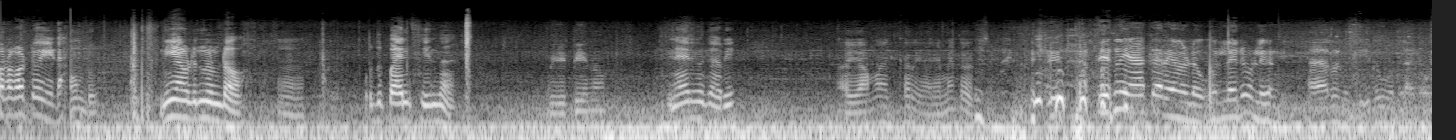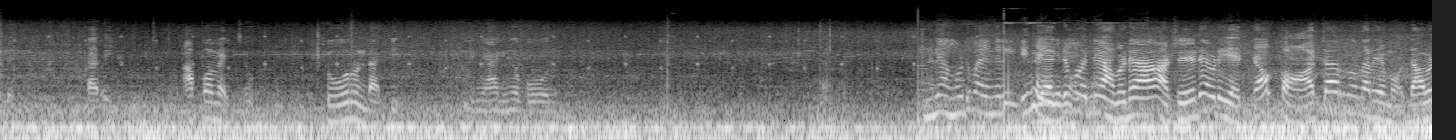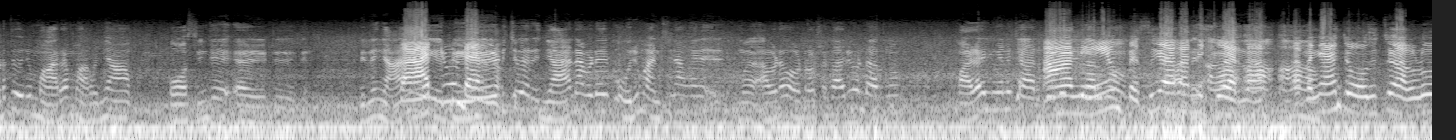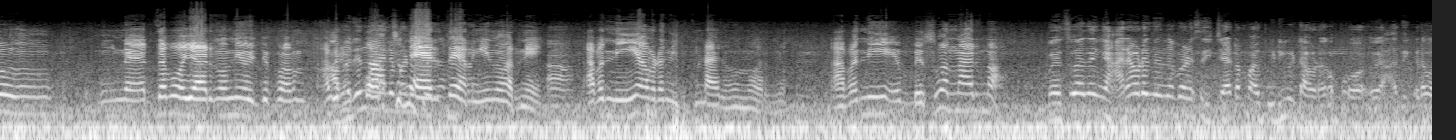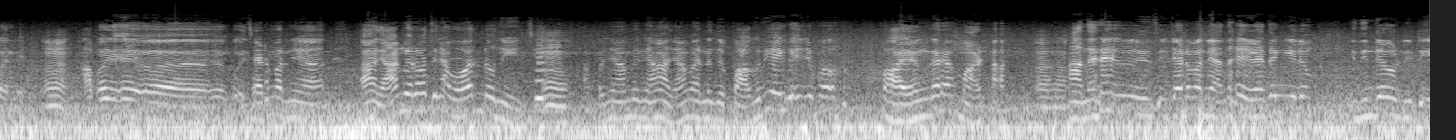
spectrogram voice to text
പുറകോട്ട് പോയിടാ നീ അവിടുന്നുണ്ടോ. പുതുപ്പാൻസിന്ന് വീട്ടിൽ നിന്നോ കറി? ഞങ്ങൾക്കറിയാമല്ലോ. ഉള്ളനും ഉള്ളിയുണ്ട് ഉള്ളനും ഉള്ളി. കറി. അപ്പം വെച്ചു. ചോറുണ്ടാക്കി. ഞാനിങ്ങ് പോകുന്നു. അങ്ങോട്ട് ഭയങ്കര പൊന്നെ അവിടെ ആ അക്ഷയുടെ അവിടെ ഏറ്റവും കാറ്റായിരുന്നു എന്നറിയാമോ അവിടുത്തെ ഒരു മരം മറിഞ്ഞ ആ പോസ്റ്റിന്റെ പിന്നെ ഞാൻ പേടിച്ചു വരും. ഞാൻ അവിടെ ഒരു മനുഷ്യന് അങ്ങനെ അവിടെ ഓട്ടോറിക്ഷക്കാരും ഉണ്ടായിരുന്നു. മഴ ഇങ്ങനെ ബസ് കയറാൻ ആ. അപ്പൊ ഞാൻ ചോദിച്ചു അവൾ നേരത്തെ പോയായിരുന്നു എന്ന് ചോദിച്ചപ്പം അവർ കുറച്ച് നേരത്തെ നേരത്തെ ഇറങ്ങിന്ന് പറഞ്ഞേ. അപ്പൊ നീ അവിടെ നിൽക്കണ്ടായിരുന്നു എന്ന് പറഞ്ഞു അപ്പൊ നീ ബസ് വന്നായിരുന്നോ? ബസ് വന്ന് ഞാൻ അവിടെ നിന്നപ്പോഴേ ചേട്ടൻ പിടിവിട്ട് അവിടെ പോ അതിക്കടെ വന്നെ. അപ്പൊ ചേട്ടൻ പറഞ്ഞു ആ ഞാൻ വിറവത്തിനാ പോരണ്ടോന്ന് ചോദിച്ചു. അപ്പൊ ഞാൻ പിന്നെ ആ ഞാൻ പറഞ്ഞത് പകുതിയായി കഴിഞ്ഞപ്പോ ഭയങ്കര മഴ. അങ്ങനെ സി ചേട്ടൻ പറഞ്ഞു അന്ന് ഏതെങ്കിലും ഇതിന്റെ ഉള്ളിട്ട്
